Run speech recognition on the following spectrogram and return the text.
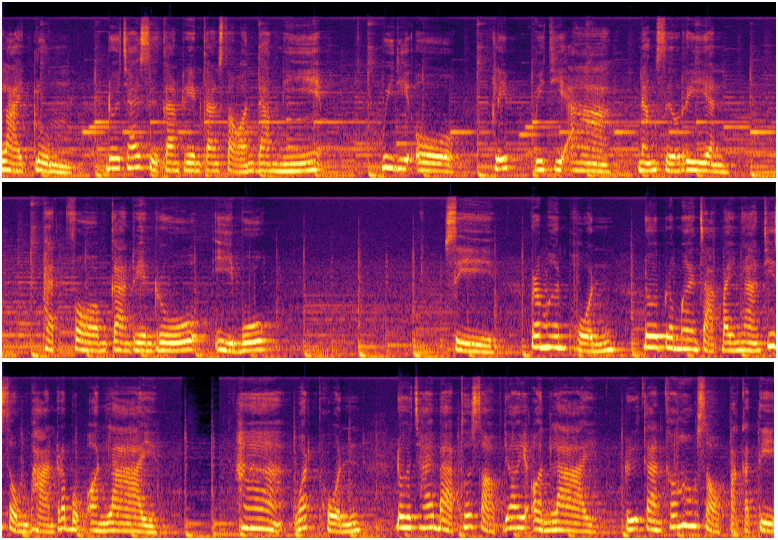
ไลน์กลุ่ม โดยใช้สื่อการเรียนการสอนดังนี้ วิดีโอ คลิป VTR หนังสือเรียน แพลตฟอร์มการเรียนรู้ e-book 4. ประเมินผลโดยประเมินจากใบงานที่ส่งผ่านระบบออนไลน์ 5. วัดผล โดยใช้แบบทดสอบย่อยออนไลน์ หรือการเข้าห้องสอบปกติ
